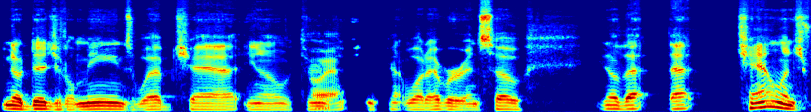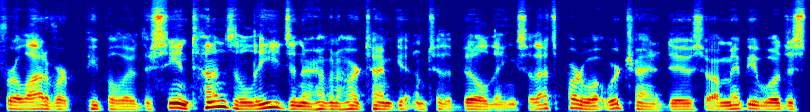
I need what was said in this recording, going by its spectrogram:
you know digital means, web chat, you know through yeah. whatever, and so you know that that challenge for a lot of our people are they're seeing tons of leads and they're having a hard time getting them to the building so that's part of what we're trying to do so maybe we'll just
